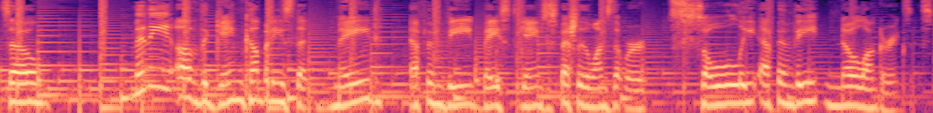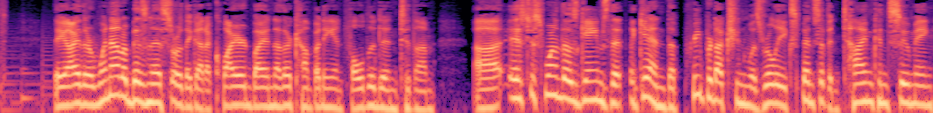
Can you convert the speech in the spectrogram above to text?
So, many of the game companies that made FMV based games, especially the ones that were solely FMV, no longer exist. They either went out of business or they got acquired by another company and folded into them. Uh, it's just one of those games that, again, the pre-production was really expensive and time consuming.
